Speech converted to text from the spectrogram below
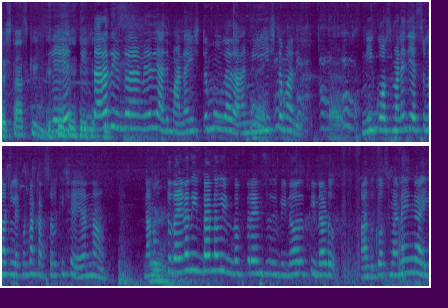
just asking. లేదు తింటారా తింటారా అనేది అది మన ఇష్టము కదా నీ ఇష్టం అది. నీ కోసమనే చేస్తున్నట్లు లేకుండా నాకు అస్సలకి చేయన్నా. నన్ను ఉత్తదైనా తింటాను ఫ్రెండ్స్ వినోద్ తినడు. అందుకోసమనే ఇంకా ఈ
